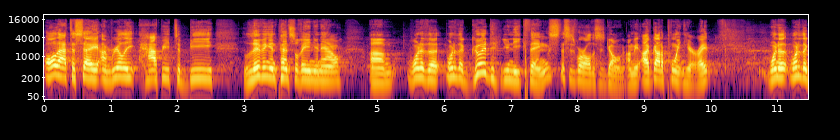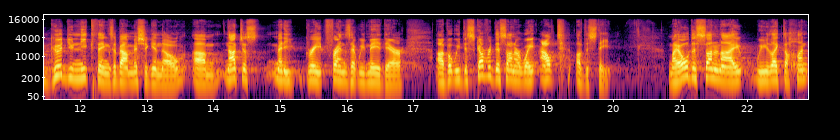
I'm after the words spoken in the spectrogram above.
All that to say, I'm really happy to be living in Pennsylvania now. Um, one of the one of the good unique things. This is where all this is going. I mean, I've got a point here, right? One of, one of the good, unique things about Michigan, though, um, not just many great friends that we've made there, uh, but we discovered this on our way out of the state. My oldest son and I, we like to hunt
